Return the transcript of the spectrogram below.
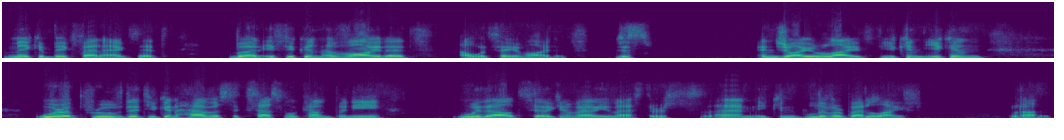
make a big fat exit. But if you can avoid it, I would say avoid it. Just enjoy your life. You can you can we're a proof that you can have a successful company without Silicon Valley investors and you can live a better life without it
